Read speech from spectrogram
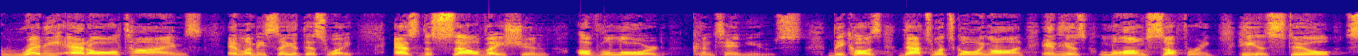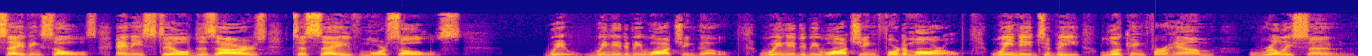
ready at all times. And let me say it this way. As the salvation of the Lord continues because that's what's going on in his long suffering. He is still saving souls and he still desires to save more souls. We, we need to be watching though. We need to be watching for tomorrow. We need to be looking for him really soon.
